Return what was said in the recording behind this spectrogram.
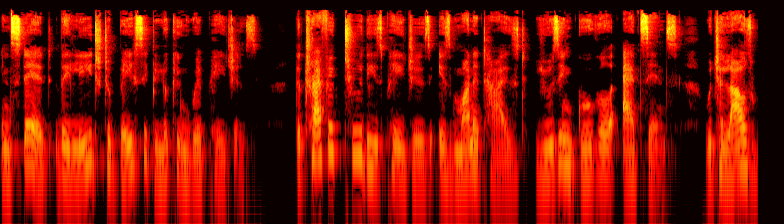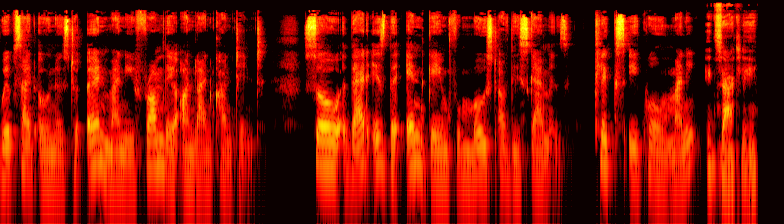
Instead, they lead to basic looking web pages. The traffic to these pages is monetized using Google AdSense, which allows website owners to earn money from their online content. So, that is the end game for most of these scammers. Clicks equal money. Exactly.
